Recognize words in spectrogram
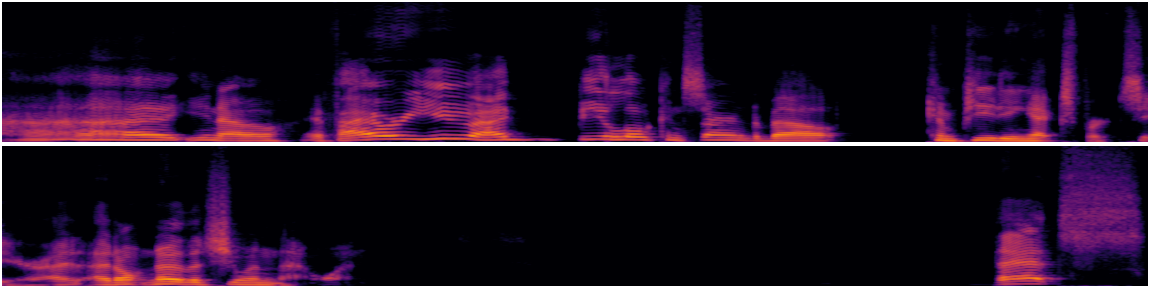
I, you know, if I were you, I'd be a little concerned about competing experts here. I, I don't know that you win that one. That's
